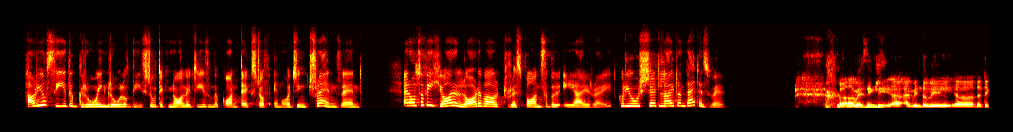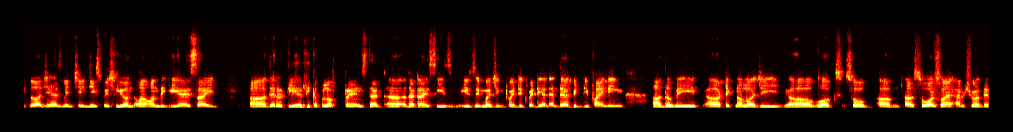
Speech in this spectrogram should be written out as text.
How do you see the growing role of these two technologies in the context of emerging trends and and also we hear a lot about responsible AI, right? Could you shed light on that as well? uh, amazingly, uh, I mean the way uh, the technology has been changing, especially on on, the AI side. Uh, there are clearly a couple of trends that uh, that I see is, is emerging 2020, and, and they have been defining the way uh, technology uh, works. So, um, uh, so also I, am sure that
